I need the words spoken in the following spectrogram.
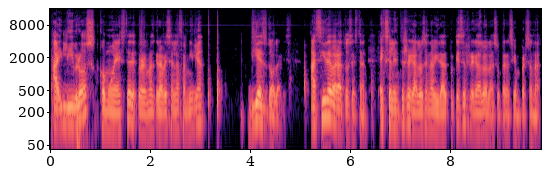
Hay libros como este de Problemas Graves en la Familia, 10 dólares. Así de baratos están. Excelentes regalos de Navidad porque es el regalo de la superación personal.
